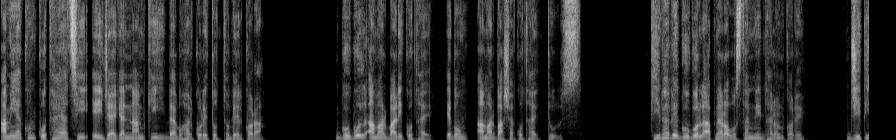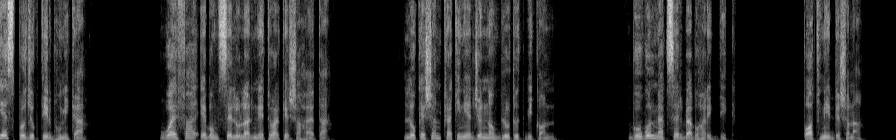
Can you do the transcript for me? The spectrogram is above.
আমি এখন কোথায় আছি, এই জায়গার নাম কি, ব্যবহার করে তথ্য বের করা। গুগল আমার বাড়ি কোথায় এবং আমার বাসা কোথায়, টুলস। কীভাবে গুগল আপনার অবস্থান নির্ধারণ করে। জিপিএস প্রযুক্তির ভূমিকা। ওয়াইফাই এবং সেলুলার নেটওয়ার্কের সহায়তা। লোকেশন ট্র্যাকিংয়ের জন্য ব্লুটুথ বিকন। গুগল ম্যাপসের ব্যবহারিক দিক। পথ নির্দেশনা।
